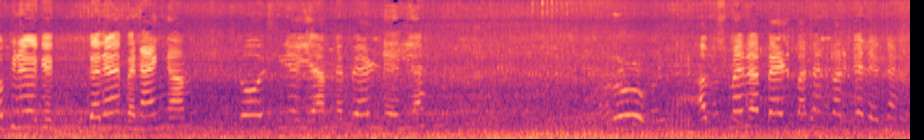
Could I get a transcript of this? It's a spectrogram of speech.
बकरे के गले में पहनाएँगे हम तो इसलिए ये हमने बेल्ट ले लिया अब इसमें से बेल्ट पसंद करके लेते हैं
